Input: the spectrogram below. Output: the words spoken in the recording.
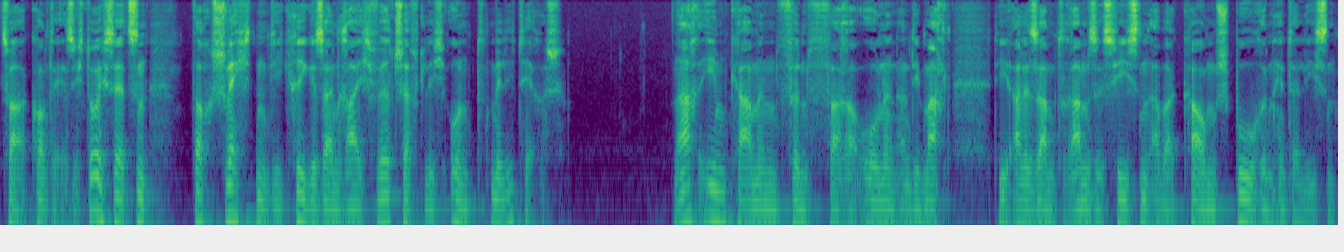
Zwar konnte er sich durchsetzen, doch schwächten die Kriege sein Reich wirtschaftlich und militärisch. Nach ihm kamen fünf Pharaonen an die Macht, die allesamt Ramses hießen, aber kaum Spuren hinterließen.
